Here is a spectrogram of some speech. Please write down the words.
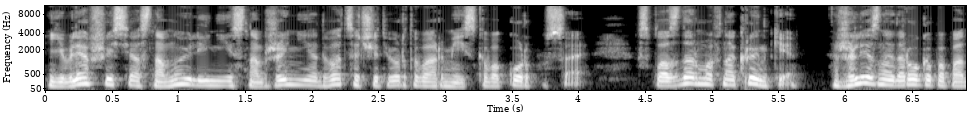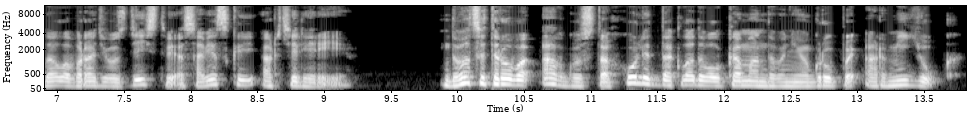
являвшейся основной линией снабжения 24-го армейского корпуса. С плацдармов на Крынке железная дорога попадала в радиус действия советской артиллерии. 22 августа Холлит докладывал командованию группы армий Юг.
